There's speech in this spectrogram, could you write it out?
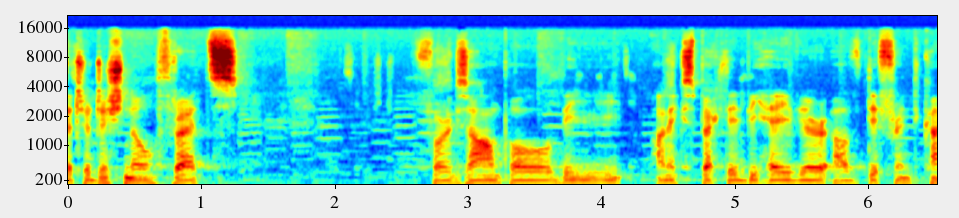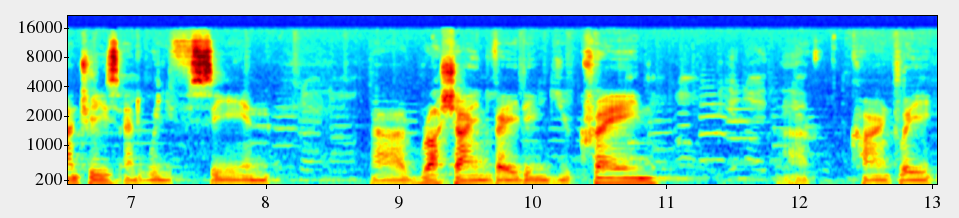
The traditional threats, for example, the unexpected behavior of different countries, and we've seen uh, Russia invading Ukraine. Uh, currently,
